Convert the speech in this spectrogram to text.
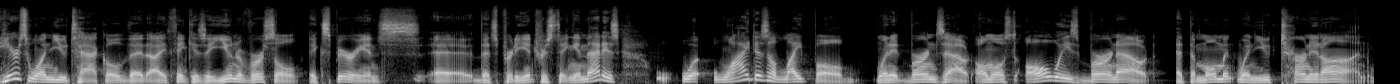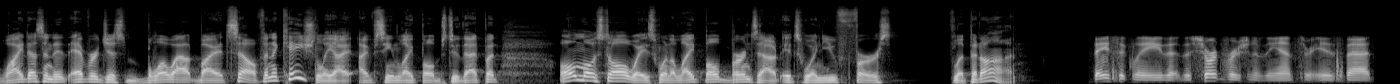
Here's one you tackle that I think is a universal experience uh, that's pretty interesting, and that is wh- why does a light bulb, when it burns out, almost always burn out at the moment when you turn it on? Why doesn't it ever just blow out by itself? And occasionally I, I've seen light bulbs do that, but almost always when a light bulb burns out, it's when you first flip it on. Basically, the, the short version of the answer is that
